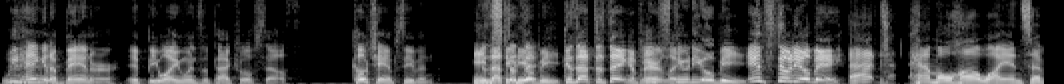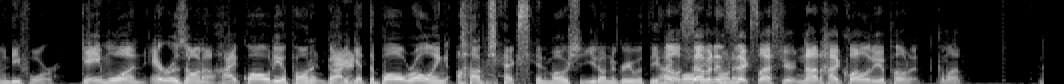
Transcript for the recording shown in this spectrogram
we hang in a banner if BYU wins the Pac-12 South. Co-champs even. In Studio B. Because that's the thing, apparently. In Studio B In Studio B. at Hamoha YN74. Game one, Arizona, high quality opponent. Got to get the ball rolling. Objects in motion. You don't agree with the high quality? No, quality seven opponent? and six last year. Not high quality opponent. Come on.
